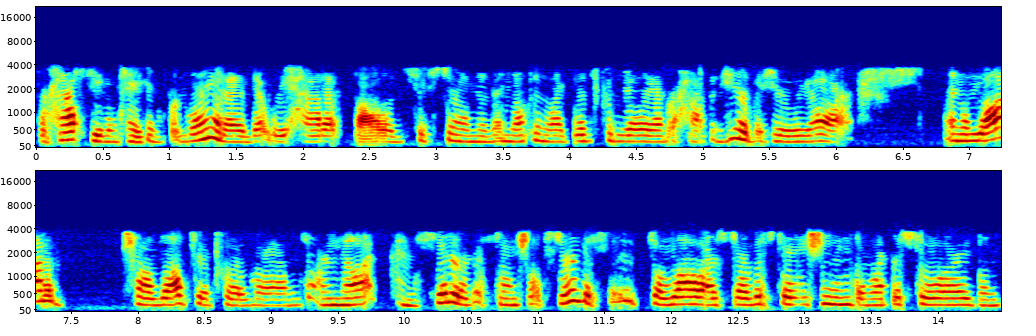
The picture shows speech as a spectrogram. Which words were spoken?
perhaps even taken for granted that we had a solid system and that nothing like this could really ever happen here, but here we are. And a lot of child welfare programs are not considered essential services. So while our service stations and liquor stores and,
